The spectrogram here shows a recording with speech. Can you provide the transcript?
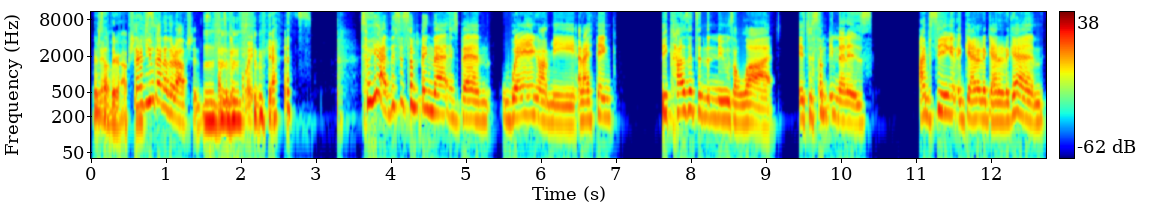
There's other There- options. You've got other options. That's a good mm-hmm. point. yes. So, yeah, this is something that has been weighing on me. And I think because it's in the news a lot, it's just something that is, I'm seeing it again and again and again.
